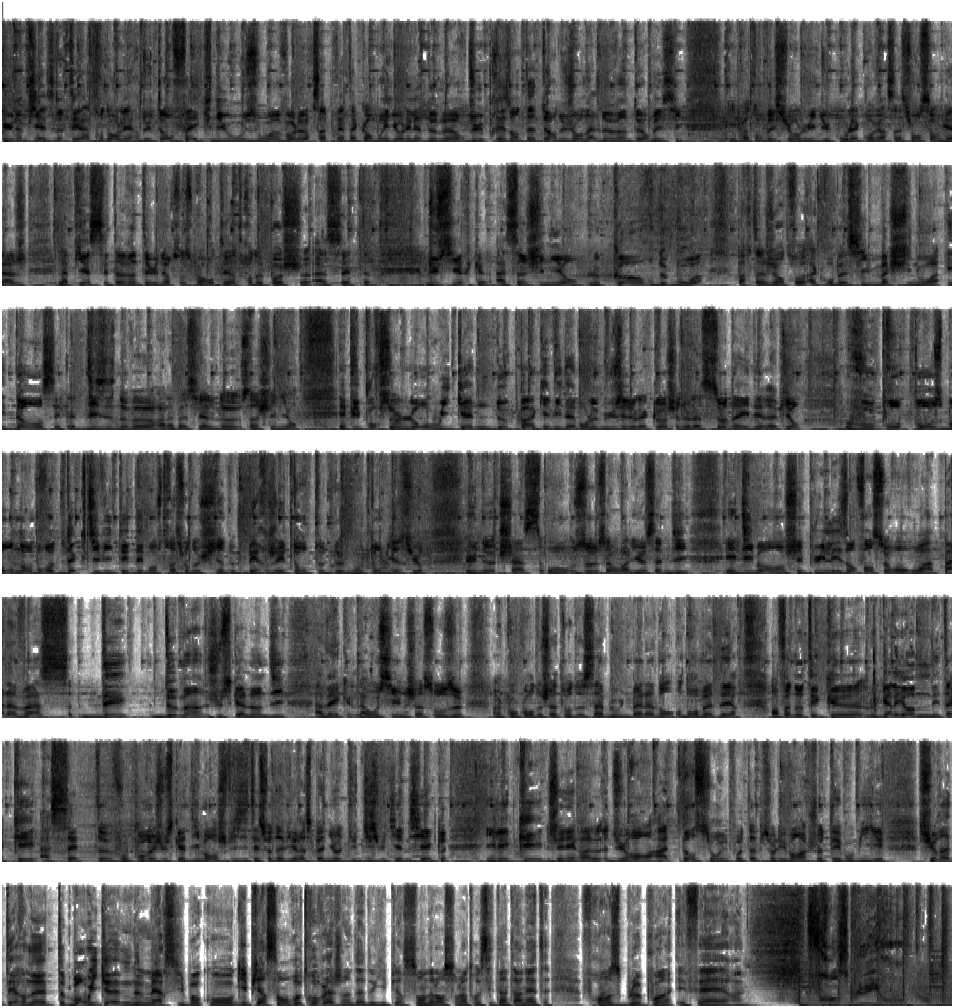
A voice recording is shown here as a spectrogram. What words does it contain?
Une pièce de théâtre dans l'air du temps fake news où un voleur s'apprête à cambrioler la demeure du présentateur du journal de 20h Messi. Et il va tomber sur lui, du coup la conversation s'engage. La pièce c'est à 21h ce soir au théâtre de Poche à 7. Du cirque à Saint-Chinian, le corps de bois partagé entre acrobatie, machinois et danse c'est à 19h à l'abbatiale de Saint-Chinian. Et puis pour ce long week-end de Pâques, évidemment, le musée de la cloche et de la sauna et des répions vous propose bon nombre d'activités démonstration de chiens, de bergers, tontes, de moutons, bien sûr. Une chasse aux œufs, ça aura lieu samedi et dimanche. Et puis, les enfants seront rois à Palavas dès demain jusqu'à lundi avec là aussi une chasse aux œufs, un concours de château de sable ou une balade en, dromadaire. Enfin, notez que le Galéon est à quai à 7. Vous pourrez jusqu'à dimanche visiter ce navire espagnol du 18e siècle. Il est quai Général Durand. Attention, il faut absolument acheter vos billets sur Internet. Bon week-end Merci beaucoup Guy Pierson. On retrouve l'agenda de Guy Pierson en allant sur notre site internet francebleu.fr. France Bleu Héros.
